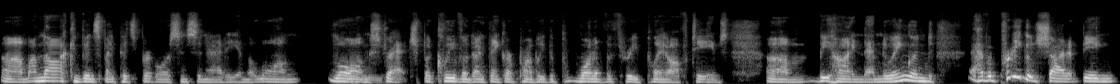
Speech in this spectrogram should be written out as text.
Um, I'm not convinced by Pittsburgh or Cincinnati in the long long mm. stretch. But Cleveland, I think, are probably the one of the three playoff teams um, behind them. New England have a pretty good shot at being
